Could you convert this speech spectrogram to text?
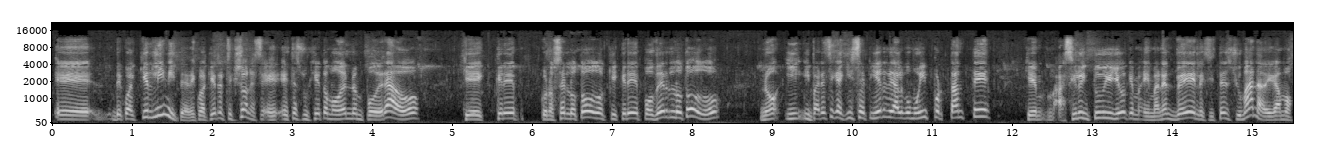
de cualquier límite, de cualquier restricción. Este sujeto moderno empoderado que cree conocerlo todo, que cree poderlo todo, ¿no? Y, y, parece que aquí se pierde algo muy importante, que así lo intuyo yo, que Manet ve en la existencia humana, digamos,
